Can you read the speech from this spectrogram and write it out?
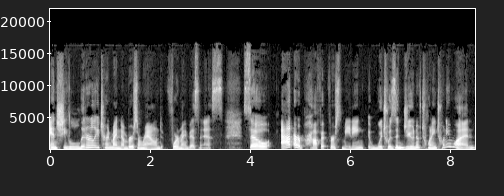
And she literally turned my numbers around for my business. So, at our profit first meeting, which was in June of 2021,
